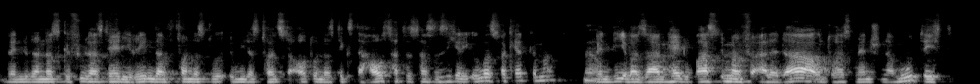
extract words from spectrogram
wenn du dann das Gefühl hast, hey, die reden davon, dass du irgendwie das tollste Auto und das dickste Haus hattest, hast du sicherlich irgendwas verkehrt gemacht. Ja. Wenn die aber sagen, hey, du warst immer für alle da und du hast Menschen ermutigt,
